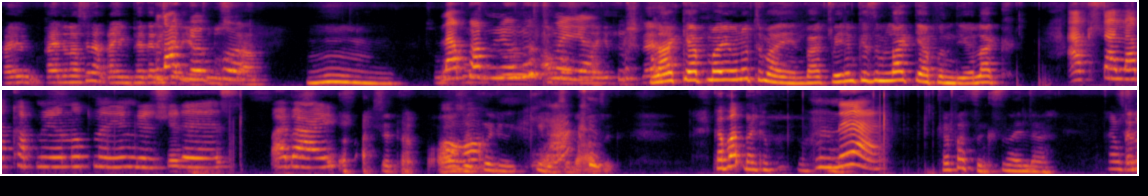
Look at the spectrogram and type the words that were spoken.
Kayın, kaynanasıyla kayınpederi Ulan geliyor yok bu. Tunus'tan. hmm. Laf yapmayı unutmayın. Ablasına gitmişler. Lak yapmayı unutmayın. Bak benim kızım lak yapın diyor lak. Arkadaşlar laf kapmayı unutmayın. Görüşürüz. Bay bay. Ağzı kuruyor. Kilisin ağzı. Kapatma kapatma. ne? Kapatsın kızım elini. Tamam, Sen kapat.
